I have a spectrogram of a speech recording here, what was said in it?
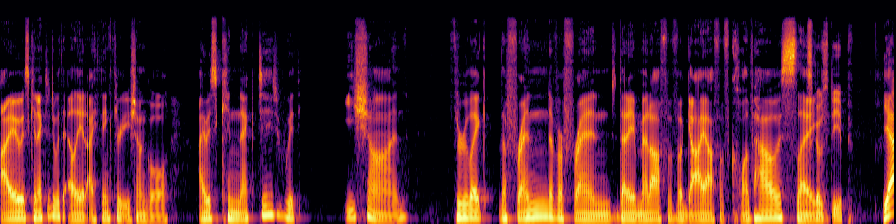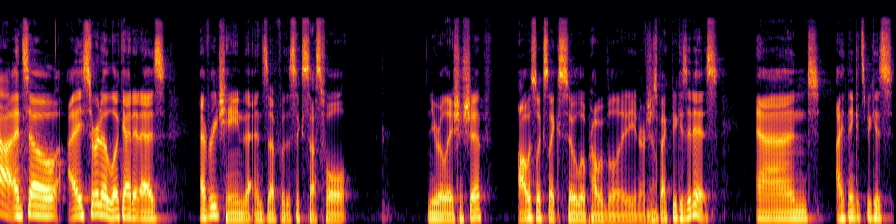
I was connected with Elliot, I think through Ishan Gol. I was connected with Ishan through like the friend of a friend that I met off of a guy off of Clubhouse. This Like, goes deep. yeah. And so I sort of look at it as every chain that ends up with a successful new relationship always looks like so low probability in retrospect because it is. And I think it's because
